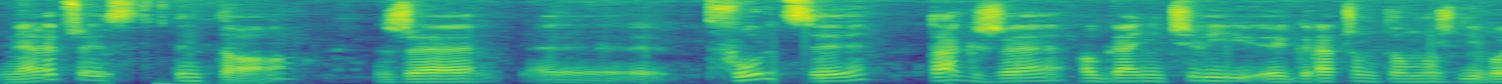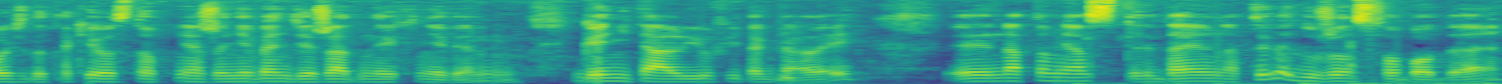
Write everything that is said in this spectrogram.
I najlepsze jest w tym to, że y, twórcy także ograniczyli y, graczom tą możliwość do takiego stopnia, że nie będzie żadnych, nie wiem, genitaliów i tak dalej. Y, Natomiast dają na tyle dużą swobodę,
